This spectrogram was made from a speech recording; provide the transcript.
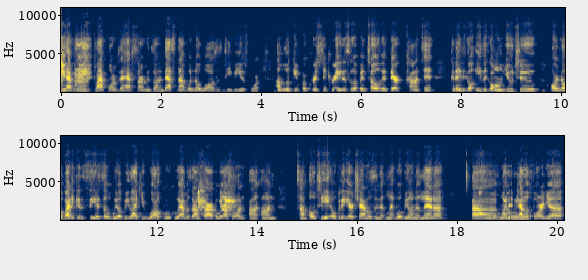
we have many platforms that have sermons on it. That's not what No Walls is TV is for. I'm looking for Christian creators who have been told that their content can either go either go on YouTube or nobody can see it. So we'll be like you, Walk, Roku, Amazon Fire, but we're also on on, on um, OTA over the air channels in Atlanta. We'll be on Atlanta, uh, one in California,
